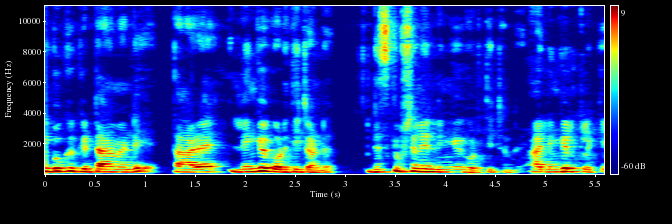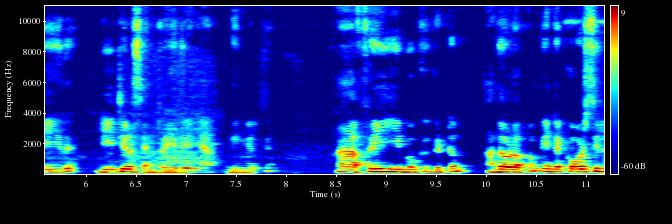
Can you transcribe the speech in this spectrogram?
ഇ ബുക്ക് കിട്ടാൻ വേണ്ടി താഴെ ലിങ്ക് കൊടുത്തിട്ടുണ്ട്. ഡിസ്ക്രിപ്ഷനിൽ ലിങ്ക് കൊടുത്തിട്ടുണ്ട്. ആ ലിങ്കിൽ ക്ലിക്ക് ചെയ്ത് ഡീറ്റെയിൽസ് എന്റർ ചെയ്ത് കഴിഞ്ഞാൽ നിങ്ങൾക്ക് ഫ്രീ ഇ ബുക്ക് കിട്ടും. അതോടൊപ്പം എന്റെ കോഴ്സിൽ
